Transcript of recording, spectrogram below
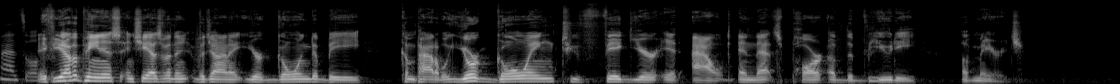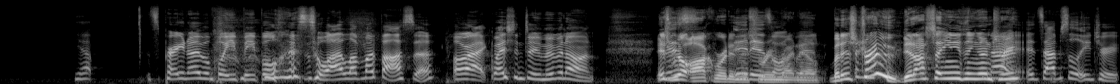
That's awesome. If you have a penis and she has a va- vagina, you're going to be compatible. You're going to figure it out, and that's part of the beauty of marriage. Yep. It's pretty Noble for you people. this is why I love my pastor. All right, question two, moving on. It's This- real awkward in this is room right now, but it's true. Did I say anything untrue? No, it's absolutely true.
